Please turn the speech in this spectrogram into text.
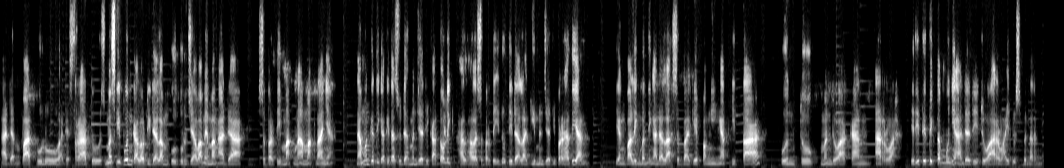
ada empat puluh, ada seratus. Meskipun kalau di dalam kultur Jawa memang ada seperti makna-maknanya. Namun ketika kita sudah menjadi Katolik, hal-hal seperti itu tidak lagi menjadi perhatian yang paling penting adalah sebagai pengingat kita untuk mendoakan arwah. Jadi titik temunya ada di doa arwah itu sebenarnya.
